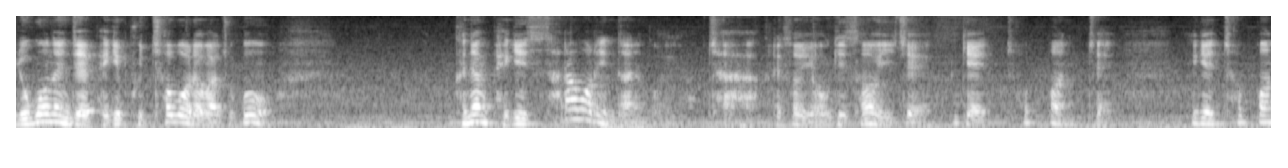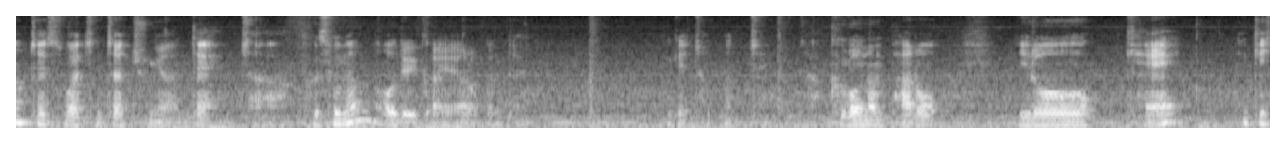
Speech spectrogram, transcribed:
요거는 이제 백이 붙여버려가지고 그냥 백이 살아버린다는 거예요. 자, 그래서 여기서 이제 흙의 첫 번째, 흙의 첫 번째 수가 진짜 중요한데, 자, 그 수는 어딜까요, 여러분들? 흙의 첫 번째. 자, 그거는 바로 이렇게 흙이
